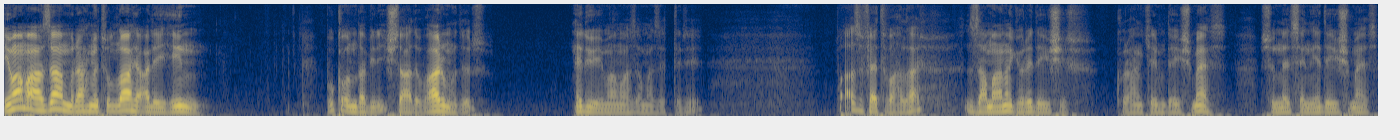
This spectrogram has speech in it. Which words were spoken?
İmam-ı Azam rahmetullahi aleyhin bu konuda bir iştahadı var mıdır? Ne diyor İmam-ı Azam Hazretleri? Bazı fetvalar zamana göre değişir. Kur'an-ı Kerim değişmez. Sünnet seniye değişmez.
